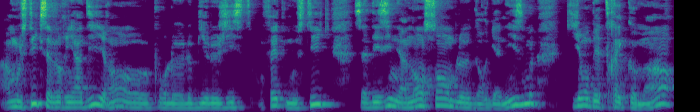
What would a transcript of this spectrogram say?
un moustique, ça veut rien dire hein, pour le, le, biologiste. En fait, moustique, ça désigne un ensemble d'organismes qui ont des traits communs,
